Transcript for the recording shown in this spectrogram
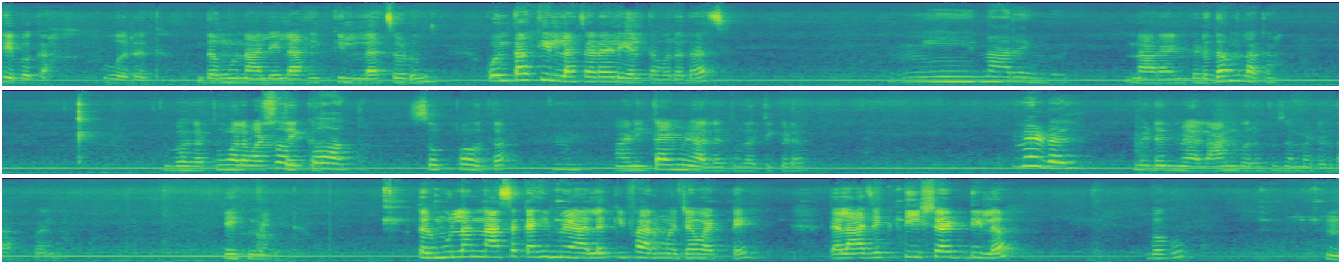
हे बघा वरद. दमून आलेला आहे किल्ला चढून. कोणता किल्ला चढायला गेलता वरद आज? मी नारायणगड. नारायणकडे दमला का? बघा तुम्हाला वाटतंय का? होता. सोपं होता? आणि काय मिळालं तुला तिकडं? मेडल. मेडल मिळालं. आण बरं तुझं मेडल दाखवायला. एक मिनिट. तर मुलांना असं काही मिळालं की फार मजा वाटते. त्याला आज एक टी शर्ट दिलं. बघू. हं.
